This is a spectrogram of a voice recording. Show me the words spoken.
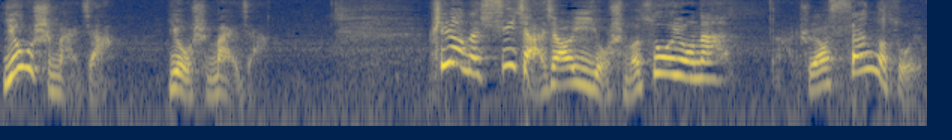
又是买家又是卖家，这样的虚假交易有什么作用呢？啊，主要三个作用。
